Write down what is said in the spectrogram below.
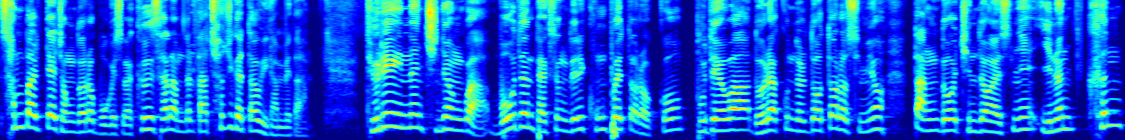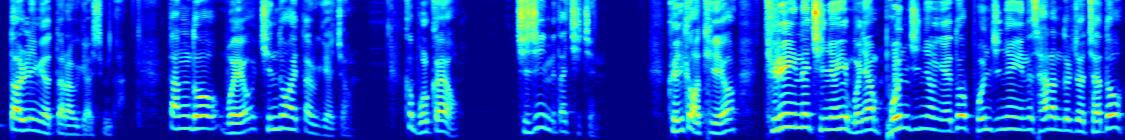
선발대 정도로 보고 있습니다. 그 사람들 다 쳐주겠다고 얘기합니다. 들에 있는 진영과 모든 백성들이 공포에 떨었고 부대와 노략군들도 떨었으며 땅도 진동하였으니 이는 큰 떨림이었다라고 얘기했습니다. 땅도 뭐예요? 진동했다고 얘기하죠. 그 뭘까요? 지진입니다. 지진. 그러니까 어떻게 해요? 들에 있는 진영이 뭐냐면 본 진영에도 본 진영에 있는 사람들조차도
